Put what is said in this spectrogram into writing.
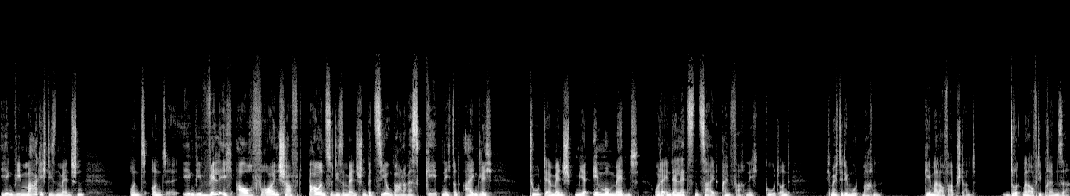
irgendwie mag ich diesen Menschen und, und irgendwie will ich auch Freundschaft bauen zu diesem Menschen, Beziehung bauen, aber es geht nicht und eigentlich tut der Mensch mir im Moment oder in der letzten Zeit einfach nicht gut und ich möchte dir Mut machen. Geh mal auf Abstand. Drück mal auf die Bremse.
